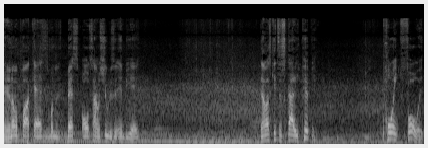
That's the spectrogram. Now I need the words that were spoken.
In another podcast, he's one of the best all-time shooters in NBA. Now let's get to Scottie Pippen. Point forward.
